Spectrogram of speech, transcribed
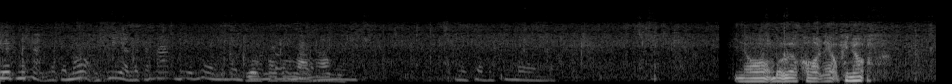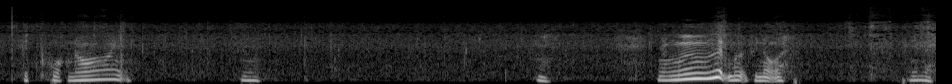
เฮ็ดไม่หันแล้วก็นอกเที่ยแล้วก็หักเฮ็ดห้องบนเรื่องไปข้างหลังเขาบุเนี่ยพี่น้องบ่เบื่อพอแล้วพี่น้องเห็ดปวกน้อยนี่นี่ ยังมืดมืดพี่น้องเอ้ยนี่เลย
